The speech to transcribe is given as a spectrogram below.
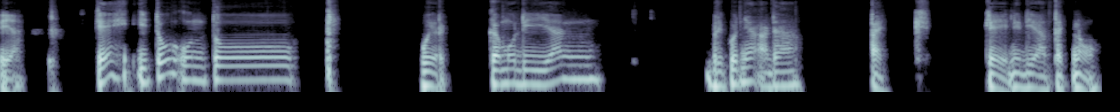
Ya. Oke, itu untuk weird. Kemudian berikutnya ada tech. Oke, ini dia techno.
